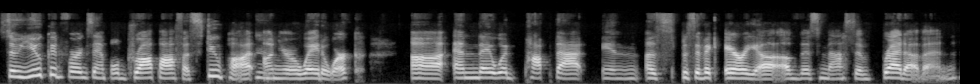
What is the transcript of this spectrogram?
So you could, for example, drop off a stew pot mm. on your way to work, uh, and they would pop that in a specific area of this massive bread oven.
